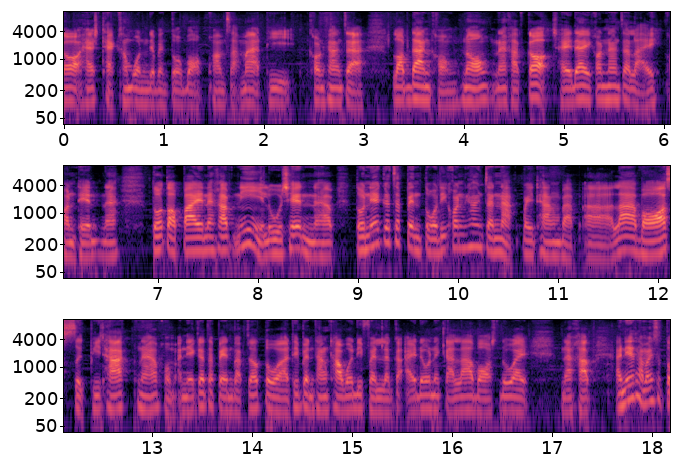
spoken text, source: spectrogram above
ก็แฮชแท็กข้างบนจะเป็นตัวบอกความสามารถที่ค่อนข้างจะรอบด้านของน้องนะครับก็ใช้ได้ค่อนข้างจะหลายคอนเทนต์นะตัวต่อไปนะครับนี่ลูเช่นนะครับตัวนี้ก็จะเป็นตัวที่ค่อนข้างจะหนักไปทางแบบอ่าล่าบอสศึกพิทักษ์นะครับผมอันนี้ก็จะเป็นแบบเจ้าตัวที่เป็นทั้ง Tower Defense แล้วก็ Idol ในการล่าบอสด้วยนะครับอันนี้ทำให้ศัต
